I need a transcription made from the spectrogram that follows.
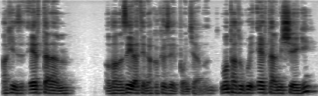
aki értelem van az életének a középpontjában. Mondhatunk, hogy értelmiségi,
